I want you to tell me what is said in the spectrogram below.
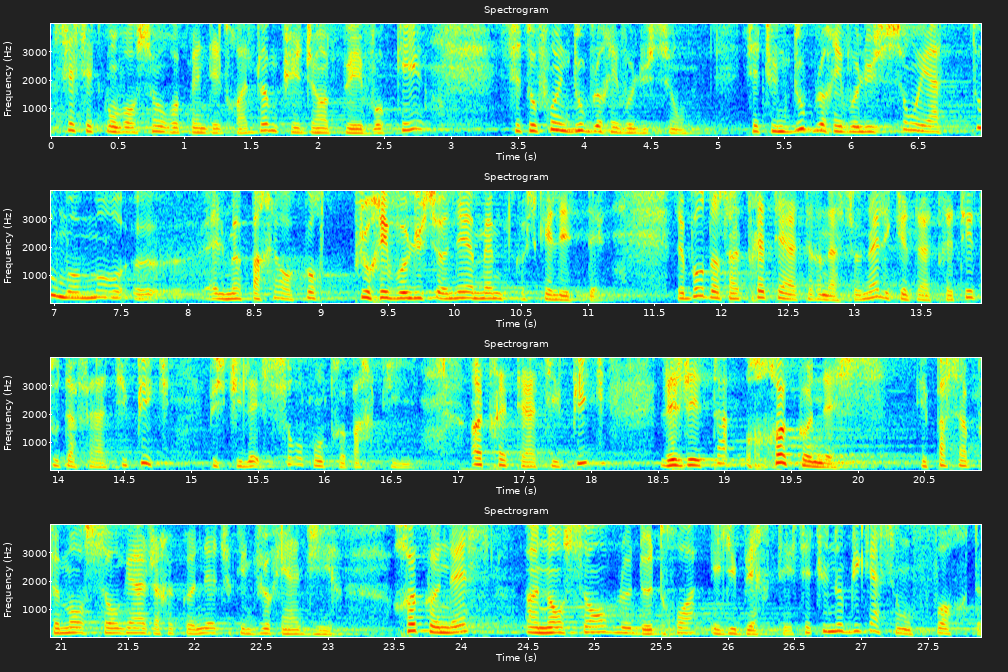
c'est cette Convention européenne des droits de l'homme que j'ai déjà un peu évoquée. C'est au fond une double révolution. C'est une double révolution et à tout moment, euh, elle me paraît encore plus révolutionnaire même que ce qu'elle était. D'abord dans un traité international et qui est un traité tout à fait atypique, puisqu'il est sans contrepartie. Un traité atypique, les États reconnaissent, et pas simplement s'engagent à reconnaître ce qui ne veut rien dire, reconnaissent un ensemble de droits et libertés. C'est une obligation forte.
